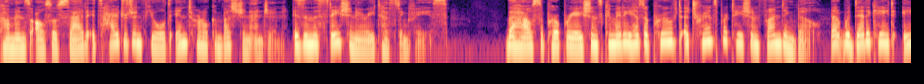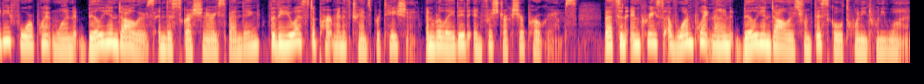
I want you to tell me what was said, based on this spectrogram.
Cummins also said its hydrogen fueled internal combustion engine is in the stationary testing phase. The House Appropriations Committee has approved a transportation funding bill that would dedicate $84.1 billion in discretionary spending for the U.S. Department of Transportation and related infrastructure programs. That's an increase of $1.9 billion from fiscal 2021.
